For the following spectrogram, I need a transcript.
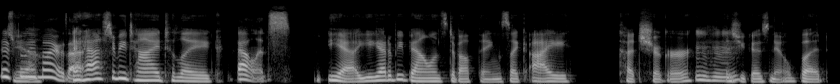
I just really Yeah. admire It has to be tied to like, balance. yeah, you got to be balanced about things. Like, I cut sugar, Mhm. as you guys know, but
